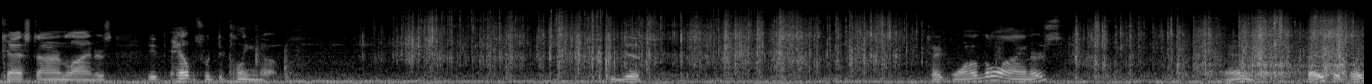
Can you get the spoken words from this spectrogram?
cast iron liners. It helps with the cleanup. you just take one of the liners and basically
